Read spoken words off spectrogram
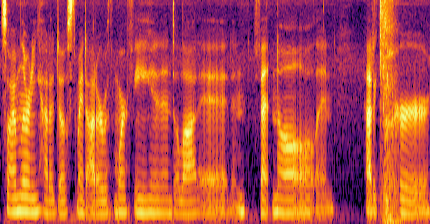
So I'm learning how to dose my daughter with morphine and Dilaudid and fentanyl, and how to keep her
